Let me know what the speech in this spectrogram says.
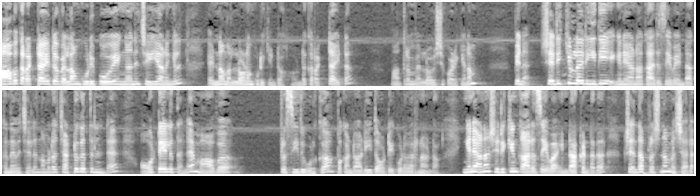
മാവ് കറക്റ്റായിട്ട് വെള്ളം കൂടിപ്പോയി എങ്ങാനും ചെയ്യുകയാണെങ്കിൽ എണ്ണ നല്ലോണം കുടിക്കും കേട്ടോ അതുകൊണ്ട് കറക്റ്റായിട്ട് മാത്രം വെള്ളം ഒഴിച്ച് കുഴയ്ക്കണം. പിന്നെ ശരിക്കുള്ള രീതി എങ്ങനെയാണ് കാര്യസേവ ഉണ്ടാക്കുന്നത് വെച്ചാൽ നമ്മുടെ ചട്ടുകത്തിന്റെ ഓട്ടയിൽ തന്നെ മാവ് പ്രസ് ചെയ്ത് കൊടുക്കുക. അപ്പോൾ കണ്ടോ അടിയത്തെ ഓട്ടയിൽ കൂടെ വരണമുണ്ടോ ഇങ്ങനെയാണ് ശരിക്കും കാരസേവ ഉണ്ടാക്കേണ്ടത്. പക്ഷെ എന്താ പ്രശ്നം വെച്ചാൽ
